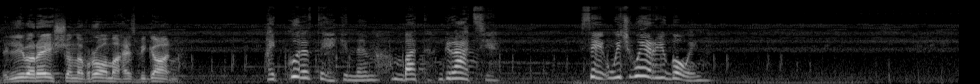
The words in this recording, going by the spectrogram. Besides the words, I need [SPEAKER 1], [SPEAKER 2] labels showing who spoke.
[SPEAKER 1] The liberation of Roma has begun.
[SPEAKER 2] I could have taken them, but grazie. Say, which way are you going?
